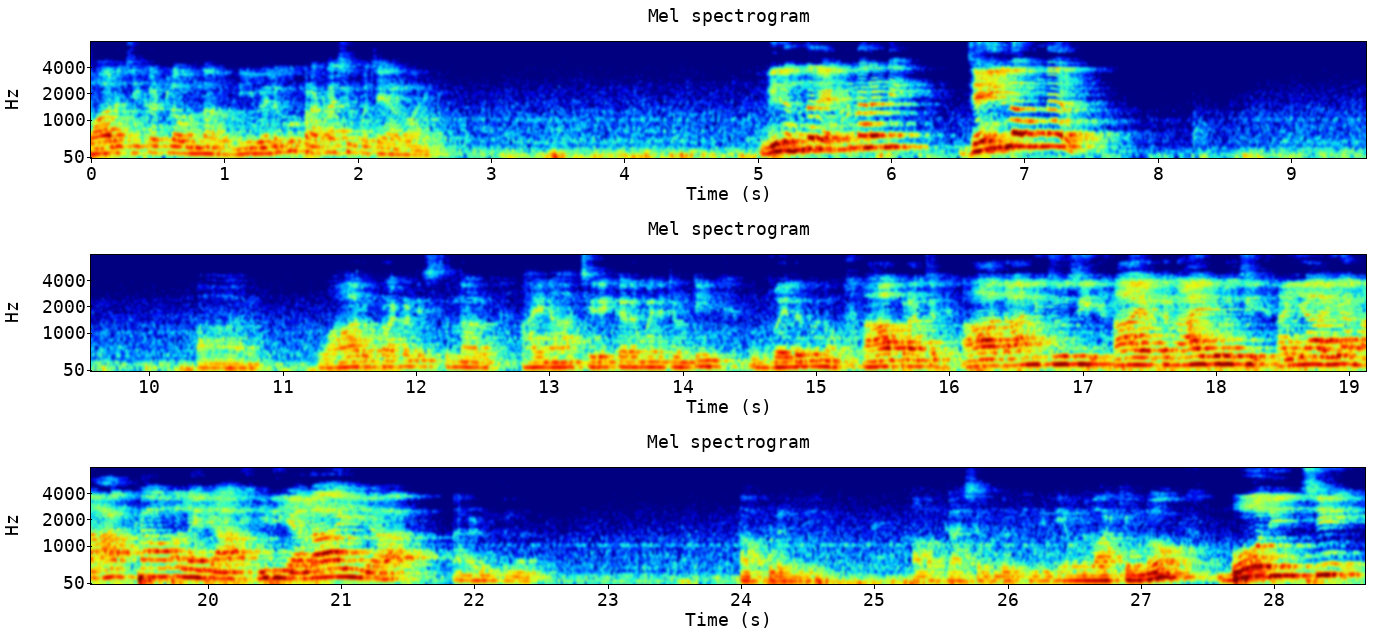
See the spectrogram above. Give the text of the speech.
వారు చీకట్లో ఉన్నారు. నీ వెలుగు ప్రకాశింపచేయాలి వారికి. వీరందరూ ఎక్కడున్నారండి? జైల్లో ఉన్నారు. వారు ప్రకటిస్తున్నారు. ఆయన ఆశ్చర్యకరమైనటువంటి వెలుగును ఆ ప్రచ ఆ దాన్ని చూసి ఆ యొక్క నాయకుడు వచ్చి అయ్యా అయ్యా నాకు కావాలయ్యా ఇది ఎలా అయ్యా? అని అడుగుతున్నాడు. అప్పుడు అవకాశం దొరికింది. దేవుని వాక్యమును బోధించి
